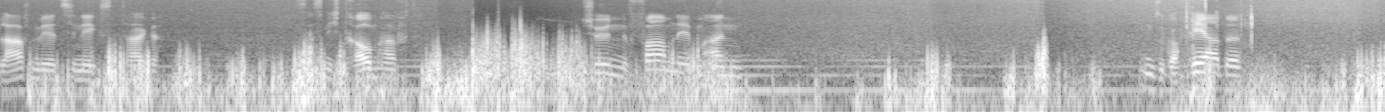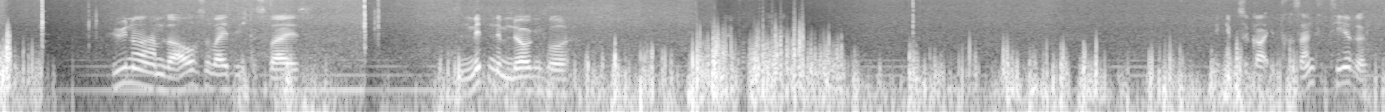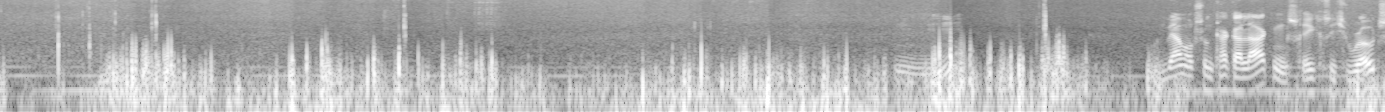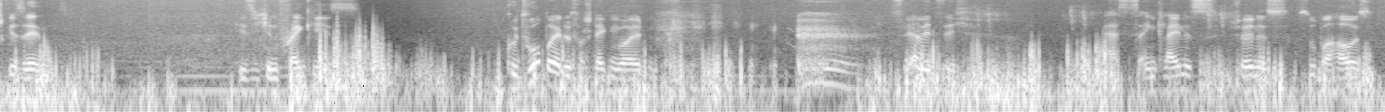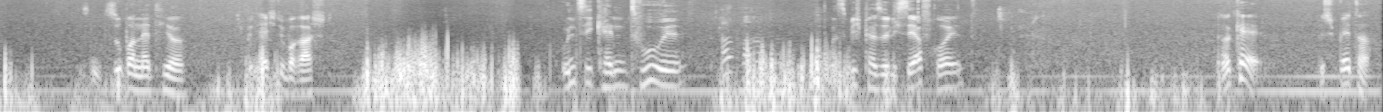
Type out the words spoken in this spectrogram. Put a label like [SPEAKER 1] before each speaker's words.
[SPEAKER 1] schlafen wir jetzt die nächsten Tage. Ist das nicht traumhaft? Schön eine Farm nebenan. Und sogar Pferde. Hühner haben sie auch, soweit ich das weiß. Sind mitten im Nirgendwo. Hier gibt es sogar interessante Tiere. Wir haben auch schon Kakerlaken, Schrägstrich Roach gesehen, die sich in Frankies Kulturbeutel verstecken wollten. Sehr witzig. Ja, es ist ein kleines, schönes, super Haus. Es ist super nett hier. Ich bin echt überrascht. Und sie kennen Tool. Was mich persönlich sehr freut. Okay, bis später.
